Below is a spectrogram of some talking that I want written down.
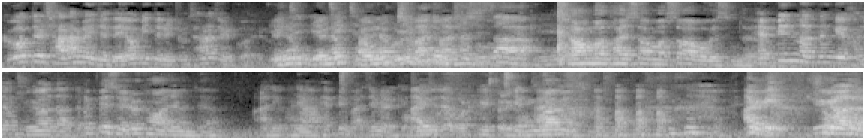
그것들 잘하면 이제 내염이들이 좀 사라질 거예요. 일찍 면역- 일찍 자고 면역 물 치료 많이 좀 마시고 다시 쌓아. 자 한번 다시 한번 쏴보겠습니다. 햇빛 맞는 게 가장 중요하다. 햇빛을 이렇게 맞으면 돼요. 아니 그냥 햇빛 맞으면 이렇게. 돌죠 모르게 돌겠다. 농담이었습니다. 아니 이게 맞아.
